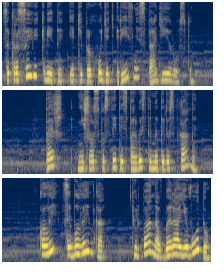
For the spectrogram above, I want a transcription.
це красиві квіти, які проходять різні стадії росту. Перш ніж розпуститись барвистими пелюстками, коли цибулинка тюльпана вбирає воду,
